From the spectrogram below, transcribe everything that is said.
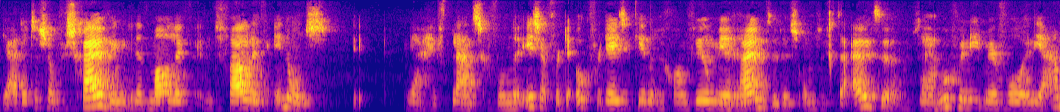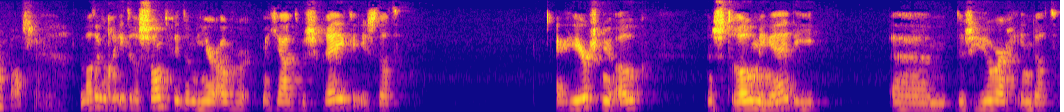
ja, dat er zo'n verschuiving in het mannelijk en het vrouwelijk in ons ja, heeft plaatsgevonden, is er voor de, ook voor deze kinderen gewoon veel meer ruimte dus om zich te uiten. Zij Ja. hoeven niet meer vol in die aanpassing. Wat ik nog interessant vind om hierover met jou te bespreken, is dat er heerst nu ook een stroming hè, die ehm, dus heel erg in, dat,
